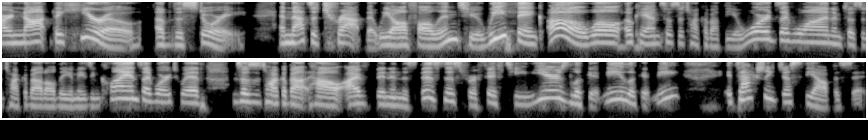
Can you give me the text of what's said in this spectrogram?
are not the hero of the story. And that's a trap that we all fall into. We think oh well okay i'm supposed to talk about the awards i've won. I'm supposed to talk about all the amazing clients i've worked with. I'm supposed to talk about how i've been in this business for 15 years. Look at me look at me. It's actually just the opposite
